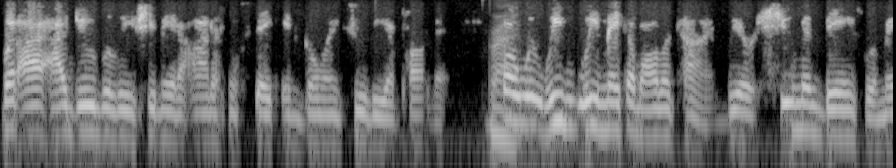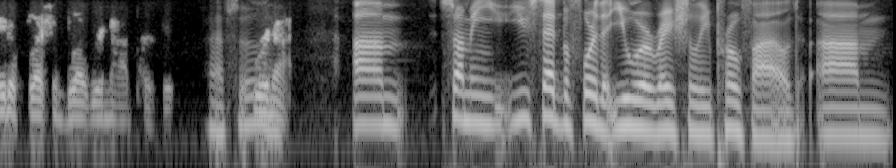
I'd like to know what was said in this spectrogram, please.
But I, I do believe she made an honest mistake in going to the apartment. Right. So we, we, we make them all the time. We are human beings. We're made of flesh and blood. We're not perfect. Absolutely, we're not. Um, so I mean, you said before that you were racially profiled. Um,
